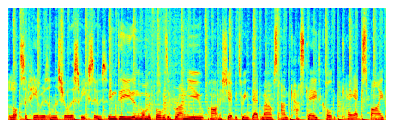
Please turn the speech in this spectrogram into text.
Lots of heroes on the show this week, Suze. Indeed, and the one before was a brand new partnership between Deadmau5 and Kaskade called KX5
